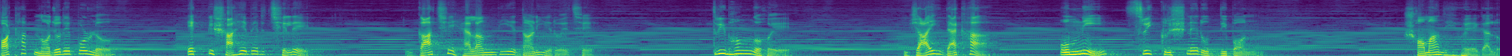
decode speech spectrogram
হঠাৎ নজরে পড়ল একটি সাহেবের ছেলে গাছে হেলান দিয়ে দাঁড়িয়ে রয়েছে। ত্রিভঙ্গ হয়ে, যাই দেখা, অমনি শ্রীকৃষ্ণের উদ্দীপন সমাধি হয়ে গেল।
